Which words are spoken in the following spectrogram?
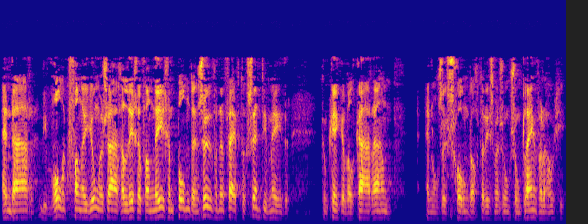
en daar die wolk van een jongen zagen liggen van 9 pond en 57 centimeter, toen keken we elkaar aan en onze schoondochter is maar zo'n zo'n klein vrouwtje.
